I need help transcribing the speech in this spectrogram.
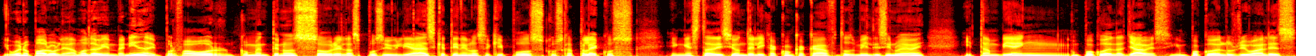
y bueno, Pablo, le damos la bienvenida y por favor, coméntenos sobre las posibilidades que tienen los equipos cuscatlecos en esta edición de Liga CONCACAF 2019 y también un poco de las llaves y un poco de los rivales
